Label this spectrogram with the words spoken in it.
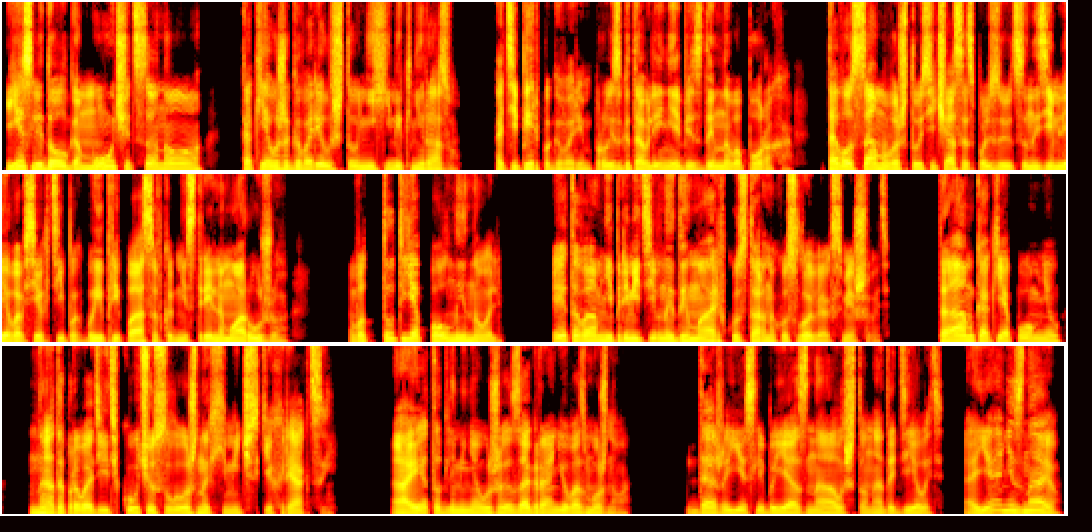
Если долго мучиться, но... Как я уже говорил, что не химик ни разу. А теперь поговорим про изготовление бездымного пороха. Того самого, что сейчас используется на Земле во всех типах боеприпасов к огнестрельному оружию. Вот тут я полный ноль. Это вам не примитивный дымарь в кустарных условиях смешивать. Там, как я помнил, надо проводить кучу сложных химических реакций. А это для меня уже за гранью возможного. Даже если бы я знал, что надо делать, а я не знаю.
